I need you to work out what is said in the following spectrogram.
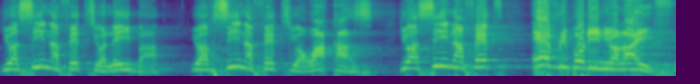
Your sin affects your neighbor. Your sin affects your workers. Your sin affects everybody in your life.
